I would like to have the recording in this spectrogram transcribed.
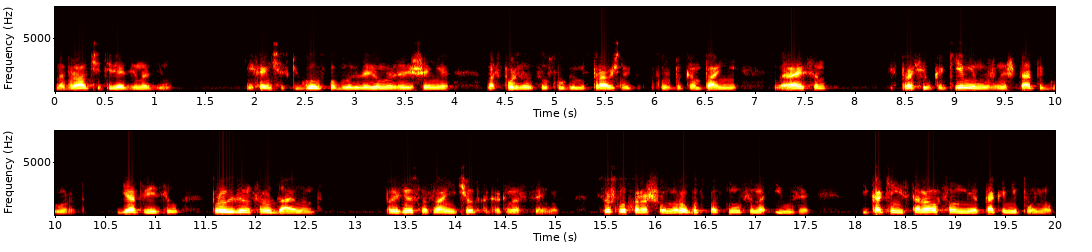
Набрал 411. Механический голос поблагодарил меня за решение воспользоваться услугами справочной службы компании Verizon и спросил, какие мне нужны штаты и город. Я ответил «Providence, Rhode Island». Произнес название четко, как на сцене. Все шло хорошо, но робот споткнулся на Илзе. И как я ни старался, он меня так и не понял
